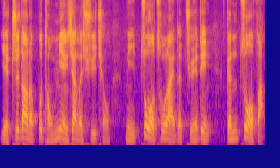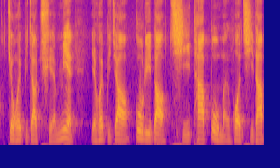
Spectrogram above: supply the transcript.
也知道了不同面向的需求，你做出来的决定跟做法就会比较全面，也会比较顾虑到其他部门或其他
